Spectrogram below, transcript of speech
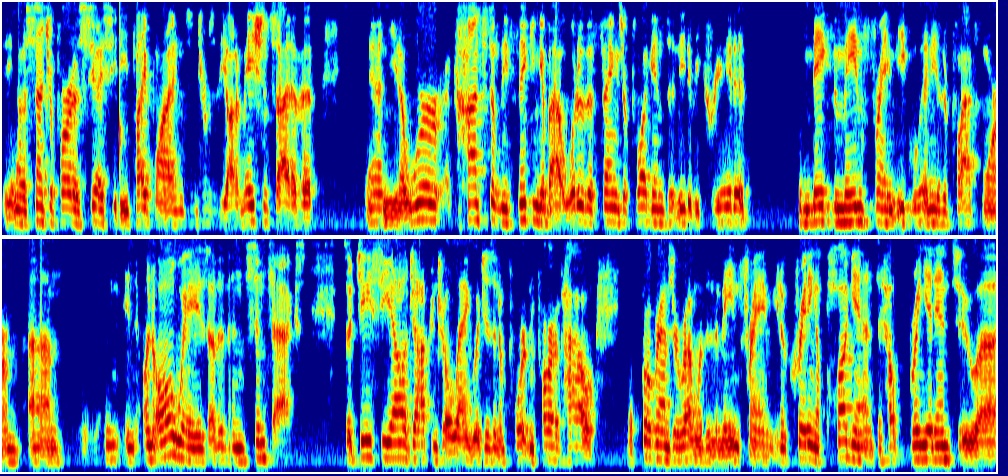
you know essential part of CI/CD pipelines in terms of the automation side of it. And you know we're constantly thinking about what are the things or plugins that need to be created to make the mainframe equal any other platform um, in, in, all ways other than syntax. So JCL, job control language, is an important part of how programs are run within the mainframe. You know, creating a plugin to help bring it into uh,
